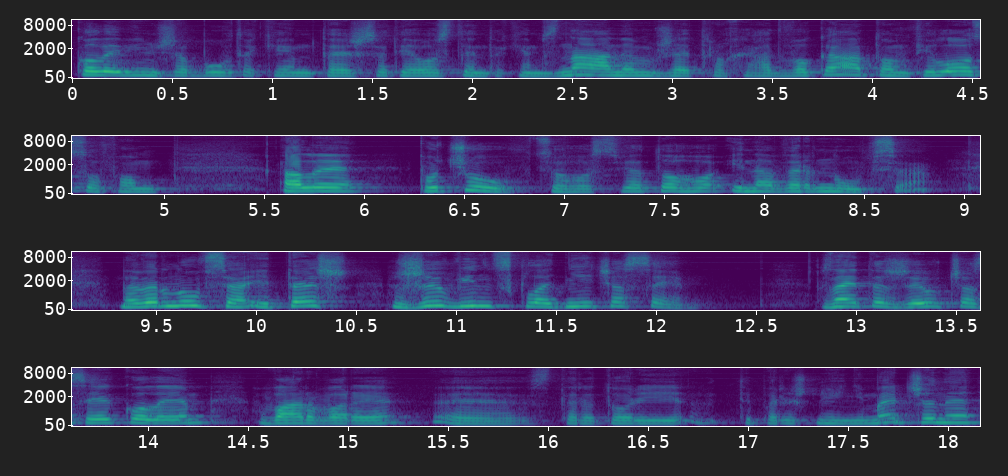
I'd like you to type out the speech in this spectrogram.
коли він вже був таким, теж святий Августин, таким знаним, вже трохи адвокатом, філософом, але почув цього святого і навернувся. Навернувся і теж жив він в складні часи. Знаєте, жив в часи, коли варвари е, з території теперішньої Німеччини,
